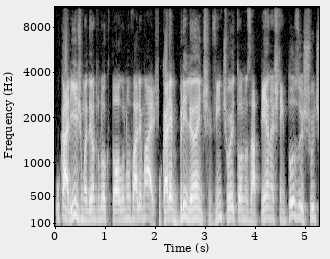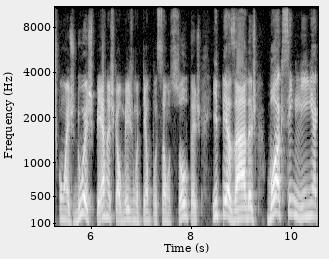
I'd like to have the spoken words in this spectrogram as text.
o carisma dentro do octógono não vale mais. O cara é brilhante, 28 anos apenas, tem todos os chutes com as duas pernas, que ao mesmo tempo são soltas e pesadas, boxe em linha,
